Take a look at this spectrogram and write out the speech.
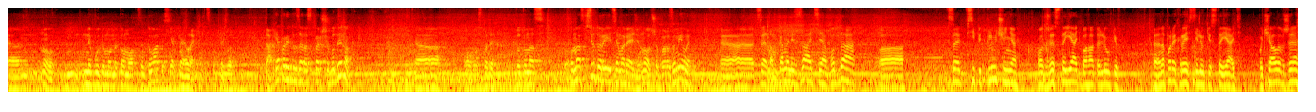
е, ну, не будемо на тому акцентуватись, як на електриці, наприклад. Так, я перейду зараз в перший будинок. Е, о, господи, тут у нас у нас всюди риються мережі. Ну, от, щоб ви розуміли, е, це там каналізація, вода, е, все, всі підключення. От вже стоять багато люків. Е, На перехресті люки стоять. Почали вже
